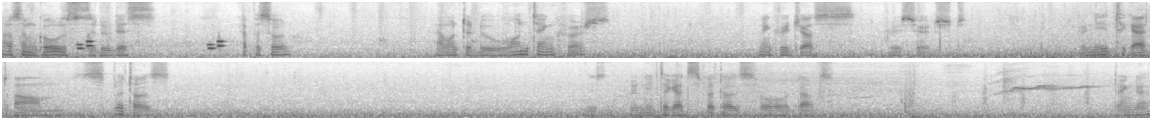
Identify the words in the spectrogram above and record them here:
have some goals to do this episode. I want to do one thing first. I think we just researched. We need to get um splitters. We need to get splitters for that. Thing there.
